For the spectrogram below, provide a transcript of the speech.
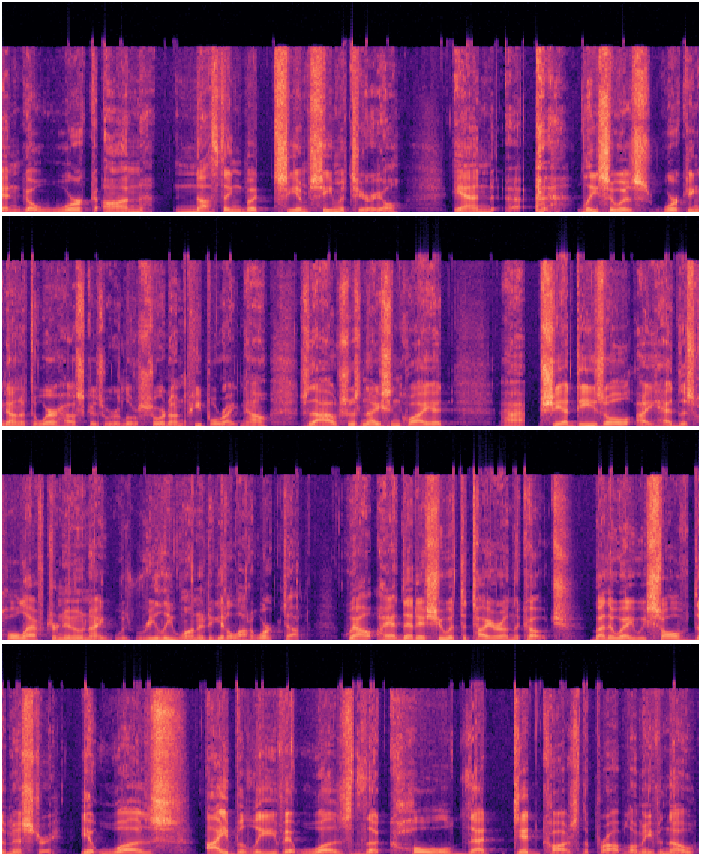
and go work on nothing but CMC material. And uh, Lisa was working down at the warehouse because we're a little short on people right now. So the house was nice and quiet. Uh, she had diesel. I had this whole afternoon. I was really wanted to get a lot of work done. Well, I had that issue with the tire on the coach. By the way, we solved the mystery. It was, I believe, it was the cold that did cause the problem, even though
